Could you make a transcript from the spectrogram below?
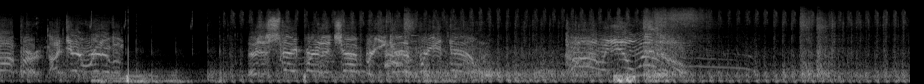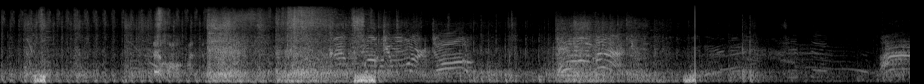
Chopper. I get rid of them. There's a sniper in the chopper. You gotta bring it down. Come on, we need a window. Him ah!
